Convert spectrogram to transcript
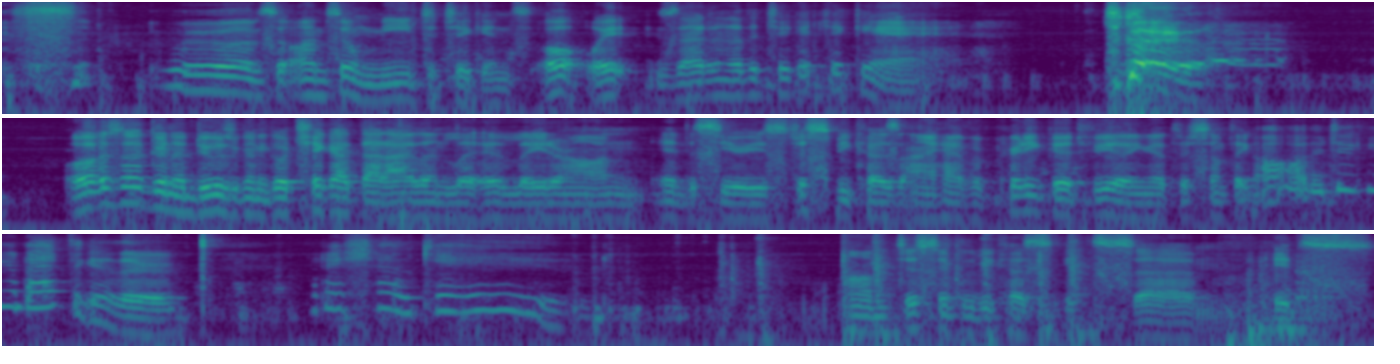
oh, I'm so I'm so mean to chickens. Oh, wait. Is that another chicken? Chicken. Chicken! What I'm gonna do is we're gonna go check out that island la later on in the series, just because I have a pretty good feeling that there's something. Oh, they're taking a bath together. They're so cute. Um, just simply because it's um, it's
